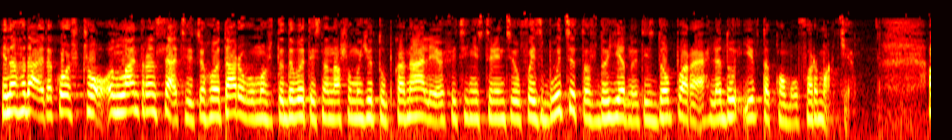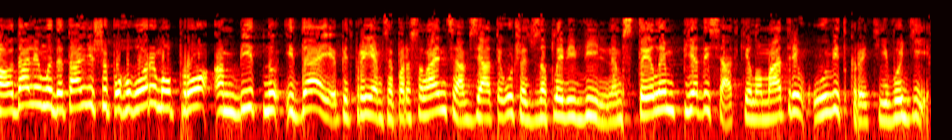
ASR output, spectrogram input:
І нагадаю також, що онлайн-трансляцію цього етару ви можете дивитись на нашому ютуб каналі, офіційній сторінці у Фейсбуці. Тож доєднуйтесь до перегляду і в такому форматі. А далі ми детальніше поговоримо про амбітну ідею підприємця-переселенця взяти участь в запливі вільним стилем 50 кілометрів у відкритій воді.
